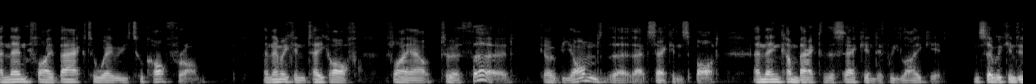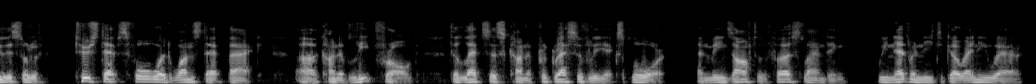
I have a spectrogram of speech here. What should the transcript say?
and then fly back to where we took off from, and then we can take off, fly out to a third, go beyond the, that second spot, and then come back to the second if we like it. And so we can do this sort of two steps forward, one step back, uh, kind of leapfrog that lets us kind of progressively explore and means after the first landing, we never need to go anywhere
